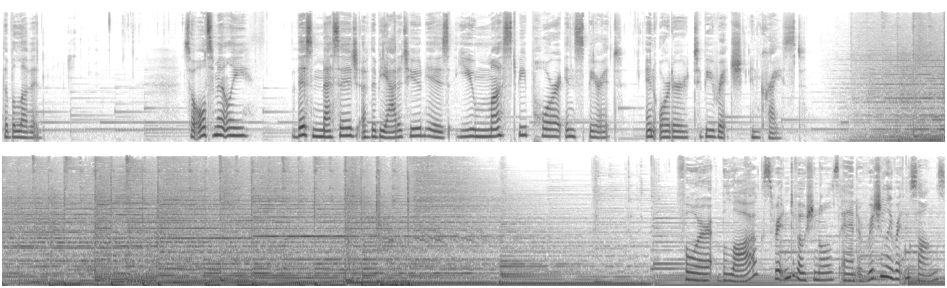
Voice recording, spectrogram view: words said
the beloved. So ultimately, this message of the Beatitude is you must be poor in spirit in order to be rich in Christ. For blogs, written devotionals, and originally written songs,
